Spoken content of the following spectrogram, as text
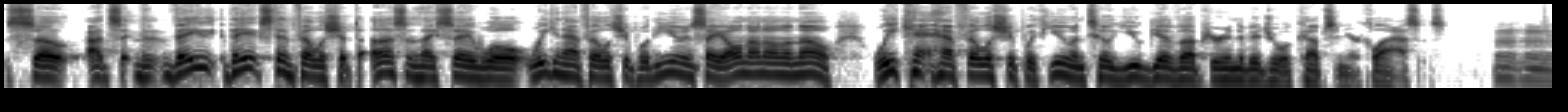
So I'd say they they extend fellowship to us, and they say, "Well, we can have fellowship with you," and say, "Oh no, no, no, no, we can't have fellowship with you until you give up your individual cups and your classes." Mm-hmm.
